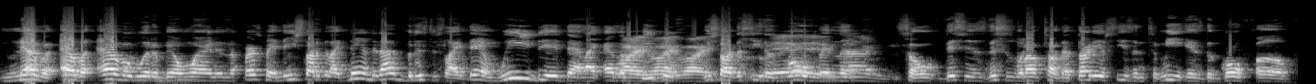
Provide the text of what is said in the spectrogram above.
never, ever, ever would have been wearing in the first place. Then you start to be like, damn, did I? But it's just like, damn, we did that. Like as Right, a people, right, right. you start to see the Yeah, growth in the. exactly. So this is this is what I'm talking. The 30th Seazon to me is the growth of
